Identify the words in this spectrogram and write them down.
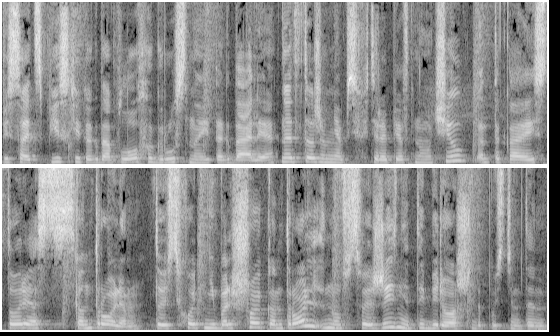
писать списки, когда плохо, грустно и так далее. Но это тоже меня психотерапевт научил. Это такая история с контролем. То есть хоть небольшой большой контроль, ну, в своей жизни ты берешь, допустим, ты,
